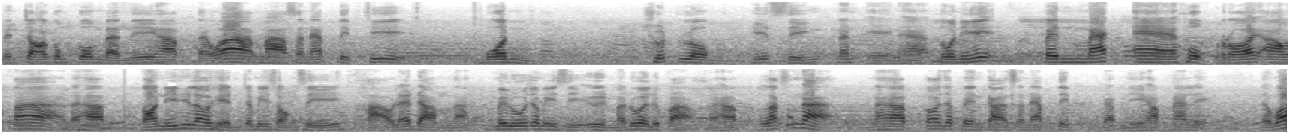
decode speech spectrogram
เป็นจอกลมๆแบบนี้ครับ แต่ว่ามา snap ติดที่บนชุดลม Heat Sink นั่นเองนะฮะ ตัวนี้เป็น Mac Air 600 Ultra นะครับ ตอนนี้ที่เราเห็นจะมี 2 สีขาวและดำนะ ไม่รู้จะมีสีอื่นมาด้วยหรือเปล่านะครับ ลักษณะนะครับก็จะเป็นการ snap ติดแบบนี้ครับแม่เหล็ก แต่ว่า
